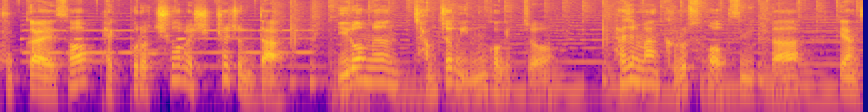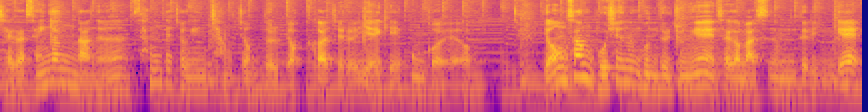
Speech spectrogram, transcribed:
국가에서 100% 취업을 시켜준다 이러면 장점이 있는 거겠죠. 하지만 그럴 수가 없으니까 그냥 제가 생각나는 상대적인 장점들 몇 가지를 얘기해 본 거예요. 영상 보시는 분들 중에 제가 말씀드린 게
